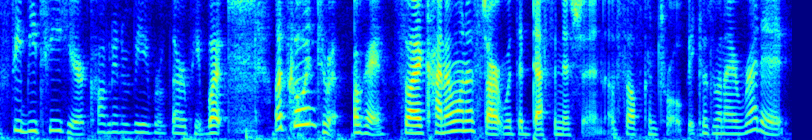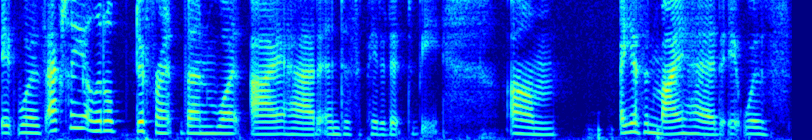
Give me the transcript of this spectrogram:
CBT here, cognitive behavioral therapy, but let's go into it. Okay, so I kind of want to start with the definition of self-control because when I read it, it was actually a little different than what I had anticipated it to be. Um I guess in my head it was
